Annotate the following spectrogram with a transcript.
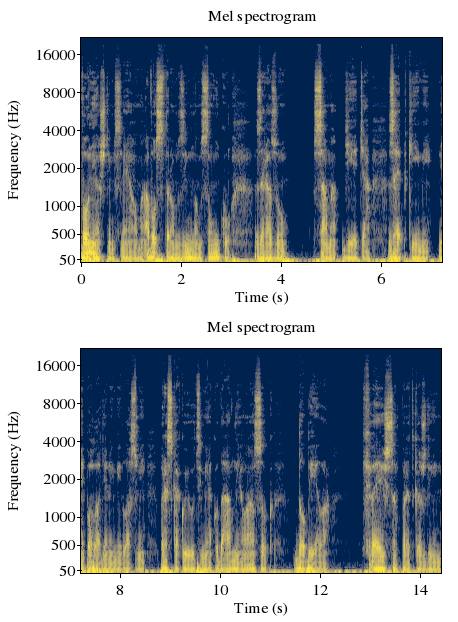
Voniaš tým snehom a v ostrom zimnom slnku zrazu sama dieťa s hebkými, nepohladenými vlasmi, preskakujúcimi ako dávny hlások do biela. Chveješ sa pred každým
